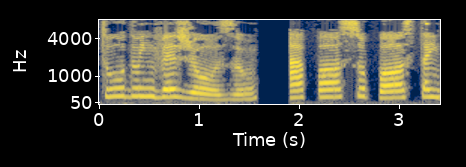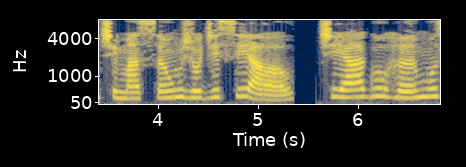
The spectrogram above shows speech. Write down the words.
Tudo invejoso. Após suposta intimação judicial. Tiago Ramos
